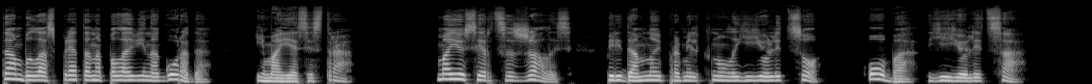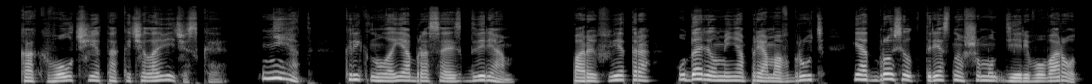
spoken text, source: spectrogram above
Там была спрятана половина города и моя сестра. Мое сердце сжалось, передо мной промелькнуло ее лицо, оба ее лица. Как волчье, так и человеческое. «Нет!» — крикнула я, бросаясь к дверям. Порыв ветра ударил меня прямо в грудь и отбросил к треснувшему дереву ворот.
